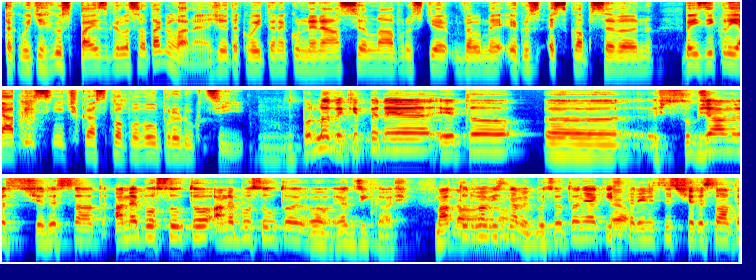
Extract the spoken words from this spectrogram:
takový těch jako Spice Girls a takhle, ne? Že je takový ten jako nenásilná prostě velmi, jako z S Club 7, basically já písnička s popovou produkcí. Podle Wikipedie je to uh, subžánr z 60, anebo jsou to, anebo jsou to, oh, jak říkáš. Má to no, dva no. významy, buď jsou to nějaký jo. starý věci z 60,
